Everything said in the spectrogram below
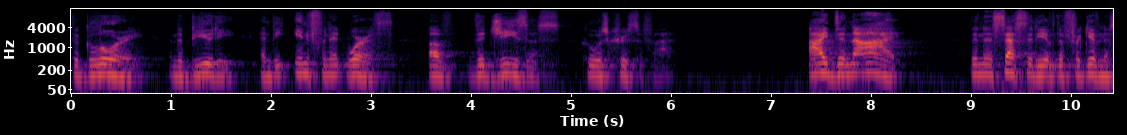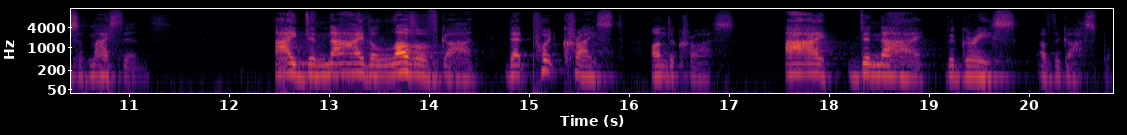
the glory and the beauty and the infinite worth of the Jesus who was crucified. I deny the necessity of the forgiveness of my sins. I deny the love of God that put Christ on the cross. I deny the grace of the gospel.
